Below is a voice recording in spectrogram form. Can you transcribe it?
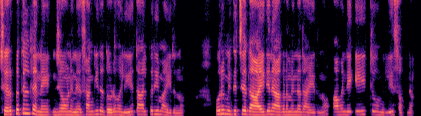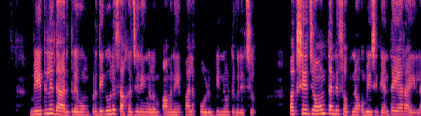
ചെറുപ്പത്തിൽ തന്നെ ജോണിന് സംഗീതത്തോട് വലിയ താല്പര്യമായിരുന്നു. ഒരു മികച്ച ഗായകനാകണമെന്നതായിരുന്നു അവന്റെ ഏറ്റവും വലിയ സ്വപ്നം. വീട്ടിലെ ദാരിദ്ര്യവും പ്രതികൂല സാഹചര്യങ്ങളും അവനെ പലപ്പോഴും പിന്നോട്ട് വലിച്ചു. പക്ഷേ ജോൺ തന്റെ സ്വപ്നം ഉപേക്ഷിക്കാൻ തയ്യാറായില്ല.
